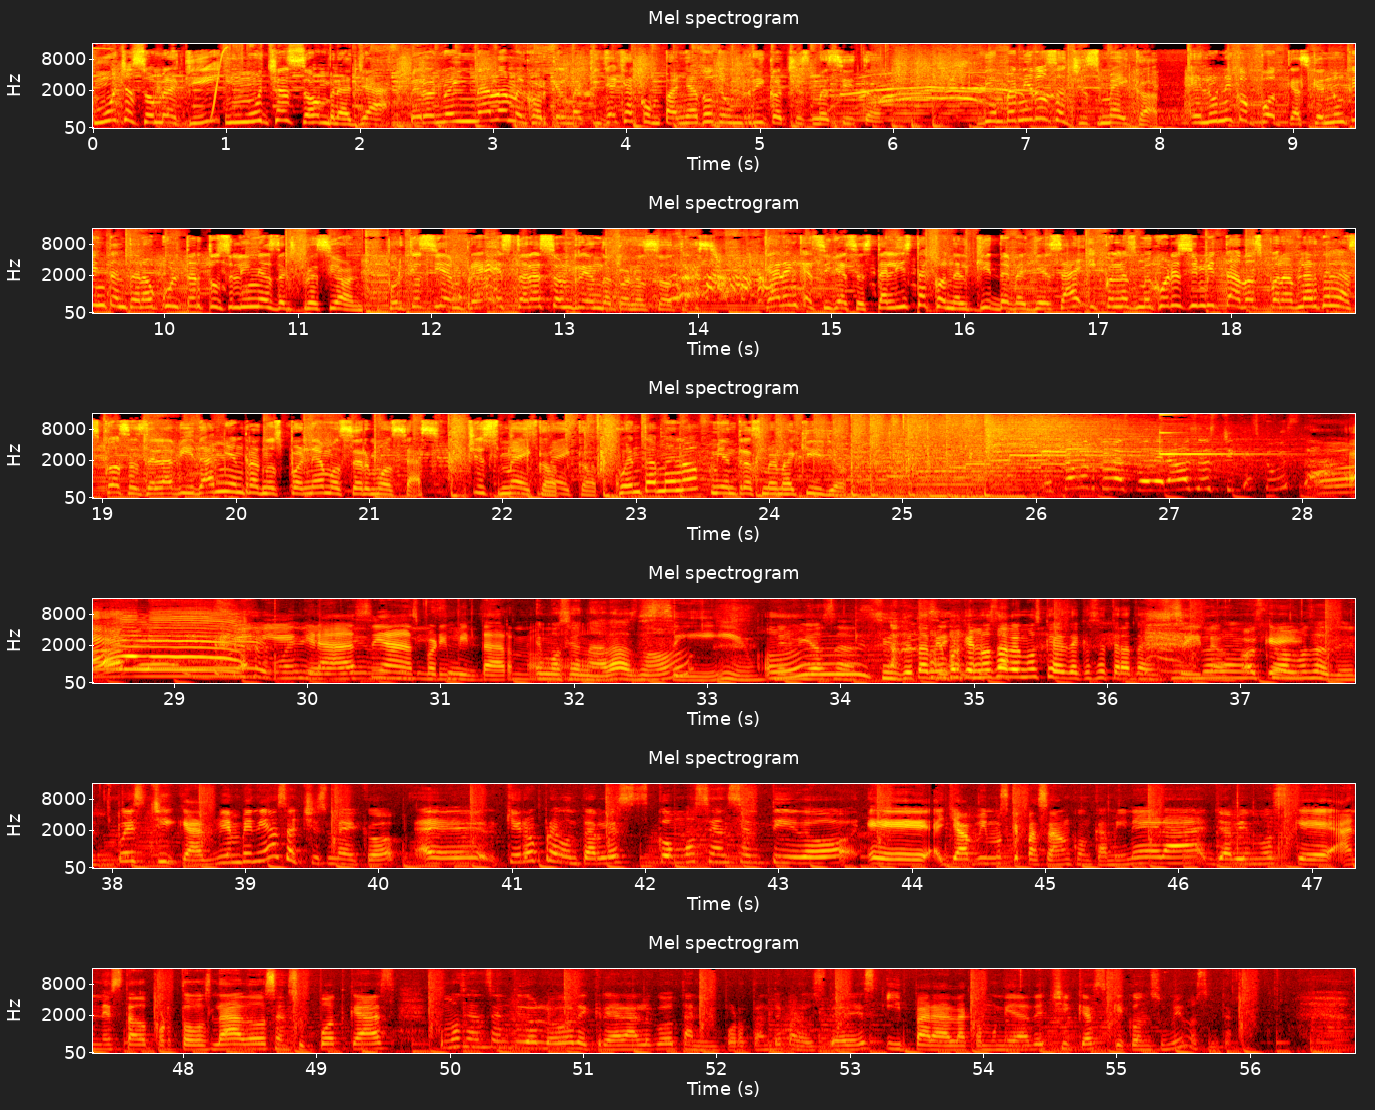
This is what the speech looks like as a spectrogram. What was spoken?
Mucha sombra aquí y mucha sombra allá. Pero no hay nada mejor que el maquillaje acompañado de un rico chismecito. Bienvenidos a Chismakeup, el único podcast que nunca intentará ocultar tus líneas de expresión, porque siempre estarás sonriendo con nosotras. Karen Casillas está lista con el kit de belleza y con las mejores invitadas para hablar de las cosas de la vida mientras nos ponemos hermosas. Chismakeup. Cuéntamelo mientras me maquillo. Gracias por invitarnos. Emocionadas, ¿no? Sí. Nerviosas. Sí, yo también, porque no sabemos qué, de qué se trata. Sí, no. Ok. ¿Qué vamos a hacer? Pues chicas, bienvenidas a Chismakeup. Eh, quiero preguntarles cómo se han sentido. eh, ya vimos que pasaron con Caminera, ya vimos que han estado por todos lados en su podcast. ¿Cómo se han sentido luego de crear algo tan importante para ustedes y para la comunidad de chicas que consumimos internet?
